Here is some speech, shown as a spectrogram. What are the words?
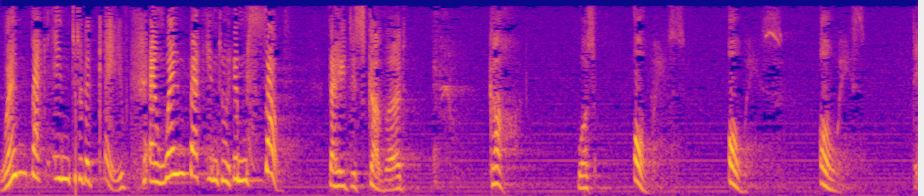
went back into the cave and went back into himself that he discovered God was always, always, always there.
